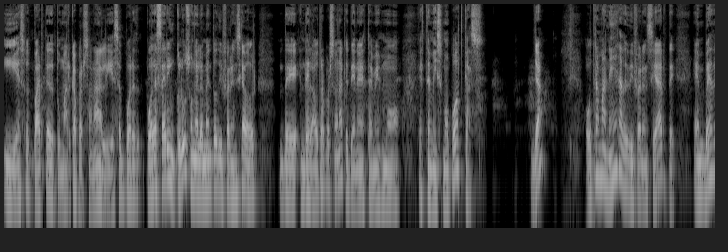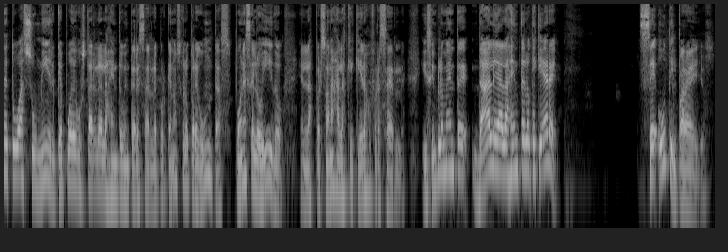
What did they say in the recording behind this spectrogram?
Y eso es parte de tu marca personal. Y ese puede, puede ser incluso un elemento diferenciador de, de, la otra persona que tiene este mismo, este mismo podcast. ¿Ya? Otra manera de diferenciarte en vez de tú asumir qué puede gustarle a la gente o interesarle, ¿por qué no se lo preguntas? Pones el oído en las personas a las que quieres ofrecerle y simplemente dale a la gente lo que quiere. Sé útil para ellos.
